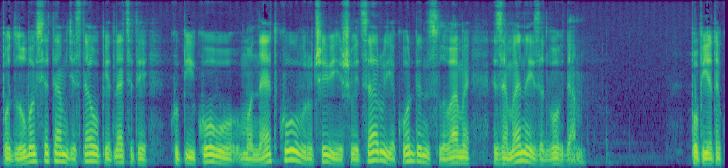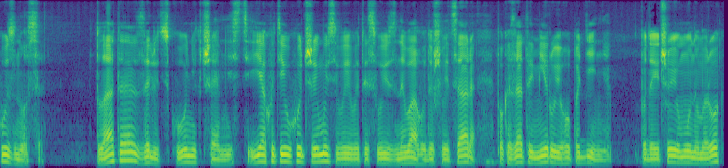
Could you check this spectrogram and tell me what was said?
подлубався там, дістав 15 копійкову монетку, вручив її швейцару як орден словами за мене і за двох дам. По п'ятаку з носа. Плата за людську нікчемність. Я хотів хоч чимось виявити свою зневагу до швейцара, показати міру його падіння. Подаючи йому номерок,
